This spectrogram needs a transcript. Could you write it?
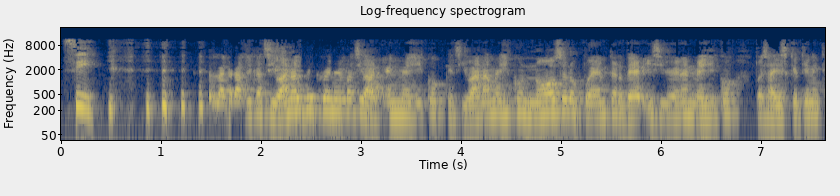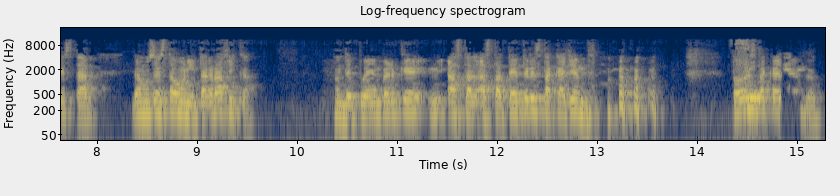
Sí, Esta es la gráfica, si van al Bitcoin Embassy Bar en México, que si van a México no se lo pueden perder y si viven en México, pues ahí es que tienen que estar. Veamos esta bonita gráfica, donde pueden ver que hasta, hasta Tether está cayendo. Todo Sí. está cayendo.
